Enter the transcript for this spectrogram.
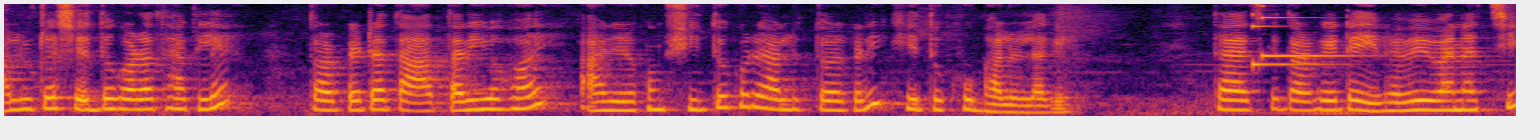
আলুটা সেদ্ধ করা থাকলে তরকারিটা তাড়াতাড়িও হয় আর এরকম সিদ্ধ করে আলুর তরকারি খেতে খুব ভালো লাগে। তাই আজকে তরকারিটা এইভাবেই বানাচ্ছি।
